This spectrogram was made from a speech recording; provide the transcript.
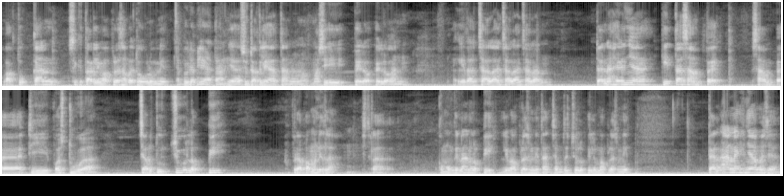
waktukan sekitar 15 sampai 20 menit Tapi udah kelihatan. ya sudah kelihatan memang masih belok-belok kan kita jalan jalan jalan dan akhirnya kita sampai sampai di pos 2 jam 7 lebih beberapa menit lah. Setelah kemungkinan lebih 15 menitan jam 7 lebih 15 menit. Dan anehnya mas ya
